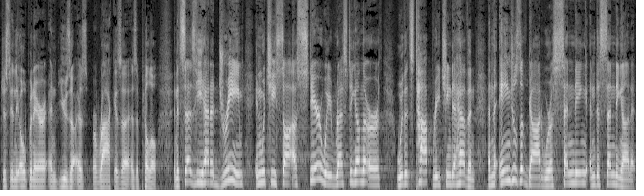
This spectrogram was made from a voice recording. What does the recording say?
just in the open air and use a, as a rock as a, as a pillow. And it says he had a dream in which he saw a stairway resting on the earth with its top reaching to heaven, and the angels of God were ascending and descending on it.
